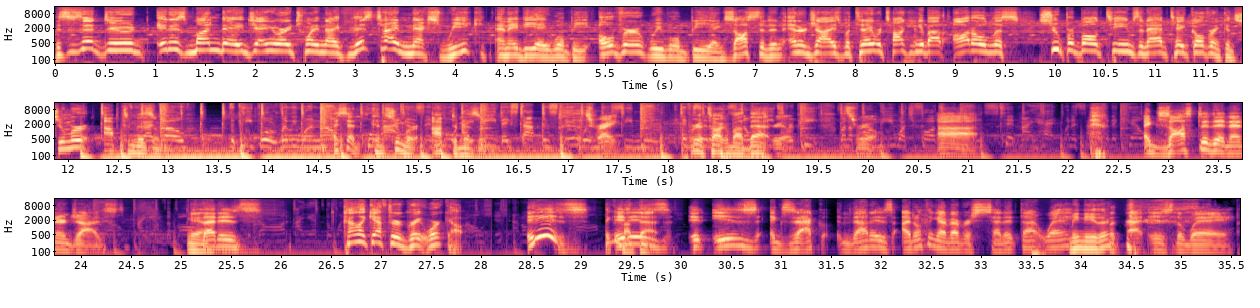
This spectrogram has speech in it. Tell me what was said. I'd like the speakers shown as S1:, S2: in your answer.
S1: This is it, dude. It is Monday, January 29th. This time next week, NADA will be over. We will be exhausted and energized. But today we're talking about autoless Super Bowl teams and ad takeover and consumer optimism. I said consumer optimism.
S2: That's right.
S1: We're going to talk about that.
S2: Real. It's real. Uh, exhausted and energized.
S1: Yeah.
S2: That is,
S1: kind of like after a great workout.
S2: It is.
S1: Think
S2: It
S1: about
S2: is.
S1: that.
S2: It is exactly. That is. I don't think I've ever said it that way.
S1: Me neither.
S2: But that is the way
